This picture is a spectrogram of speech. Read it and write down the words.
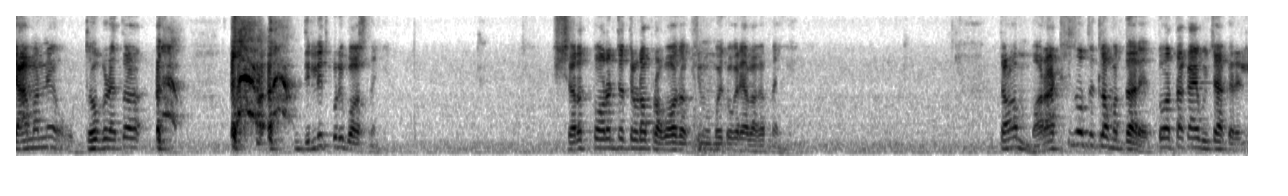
त्यामाने उद्धवकडे आता दिल्लीत कोणी बॉस नाही शरद पवारांचा तेवढा प्रभाव दक्षिण मुंबईत वगैरे या भागात नाही त्यामुळे मराठी जो तिथला मतदार आहे तो आता काय विचार करेल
